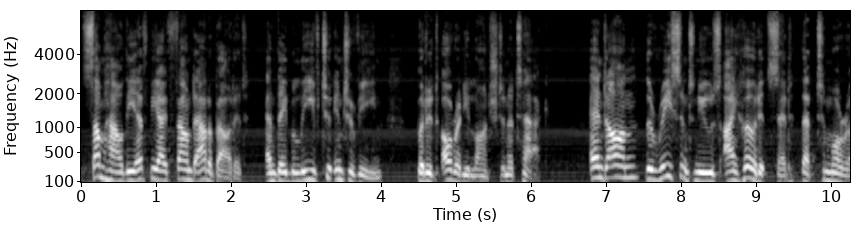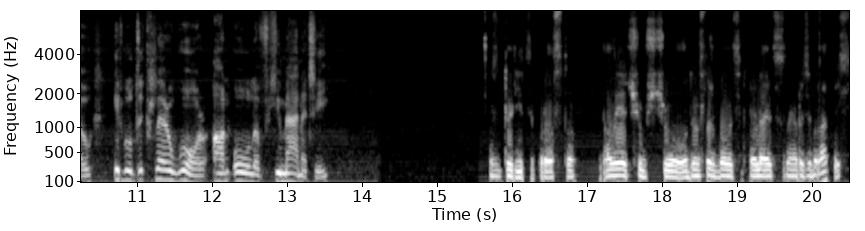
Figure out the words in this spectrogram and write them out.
Somehow the FBI found out about it, and they believed to intervene, but it already launched an attack. And on the recent news I heard it said that tomorrow it will declare war on all of humanity. Здуріти просто. Але я чув, що один службовець відправляється з нею розібратись,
